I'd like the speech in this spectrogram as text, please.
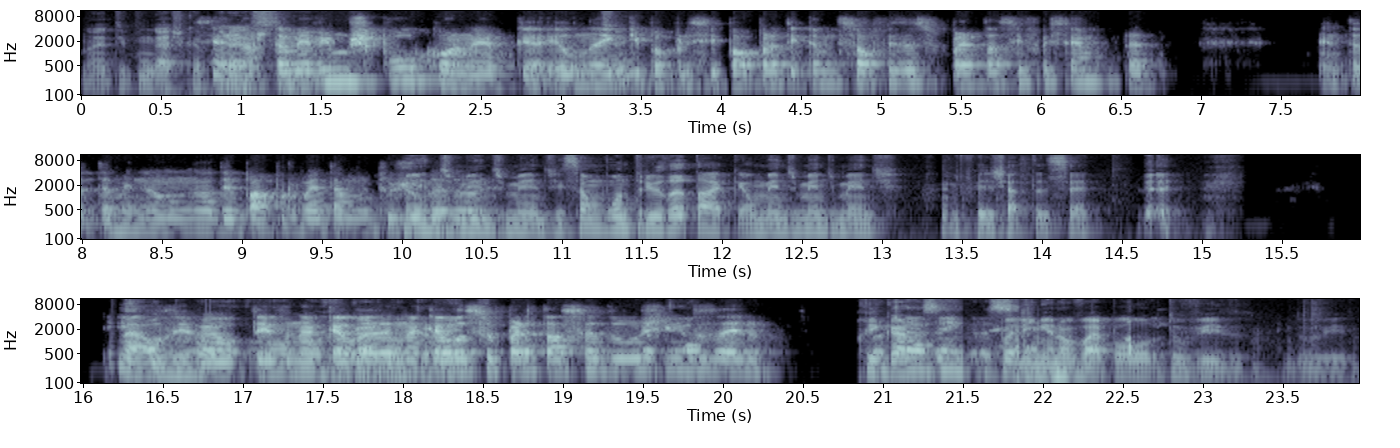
Não é tipo um gajo que Sim, aparece. nós também vimos pouco, né? Porque ele na Sim. equipa principal praticamente só fez a supertaça e foi sempre. Então também não, não deu para aproveitar muito o Menos, jogador. menos, menos. Isso é um bom trio de ataque. É um menos, menos, menos. BJ7. Não, Inclusive ele teve ó, naquela, Ricardo, naquela supertaça dos 5-0. Por Ricardo. Palhinha não vai para o. Duvido, duvido.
